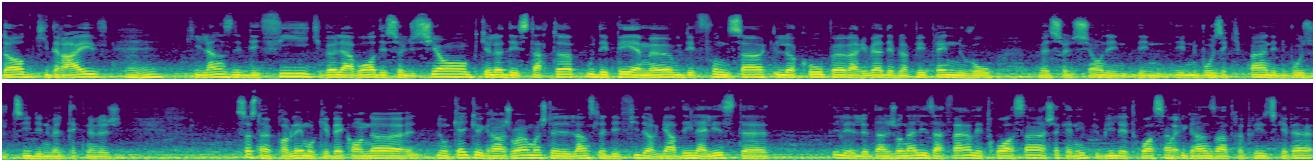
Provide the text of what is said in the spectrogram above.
d'ordre qui drivent, qui lancent des défis, qui veulent avoir des solutions, puis que là, des startups ou des PME ou des fournisseurs locaux peuvent arriver à développer plein de nouveaux, nouvelles solutions, des, des- des nouveaux équipements, des nouveaux outils, des nouvelles technologies. Ça, c'est un problème au Québec. On a euh, nos quelques grands joueurs. Moi, je te lance le défi de regarder la liste. Le- le- dans le journal Les Affaires, les 300, à chaque année, publient les 300 Ouais. plus grandes entreprises du Québec.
